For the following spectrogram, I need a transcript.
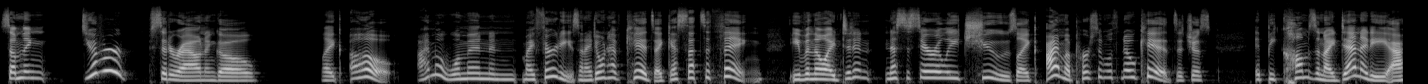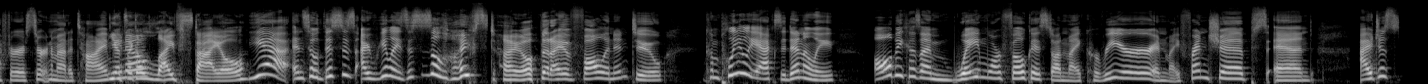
something. Do you ever sit around and go, like, oh, I'm a woman in my 30s and I don't have kids. I guess that's a thing, even though I didn't necessarily choose. Like I'm a person with no kids. It just it becomes an identity after a certain amount of time. Yeah, you it's know? like a lifestyle. Yeah. And so this is, I realize this is a lifestyle that I have fallen into completely accidentally, all because I'm way more focused on my career and my friendships. And I just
